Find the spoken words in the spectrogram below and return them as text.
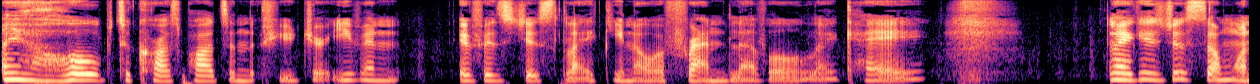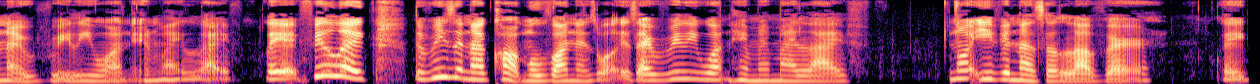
i hope to cross paths in the future even if it's just like, you know, a friend level, like, hey, like, it's just someone I really want in my life. Like, I feel like the reason I can't move on as well is I really want him in my life. Not even as a lover, like,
